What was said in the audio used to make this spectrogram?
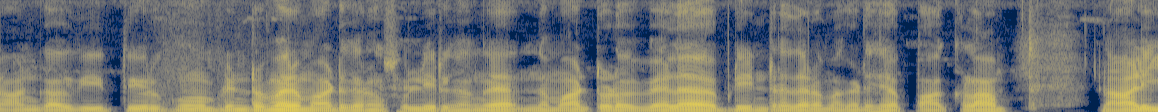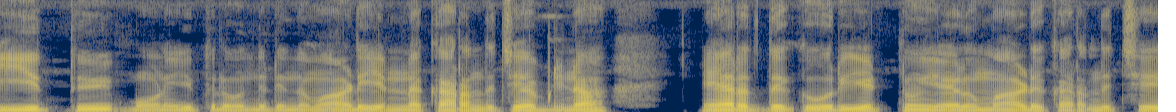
நான்காவது ஈத்து இருக்கும் அப்படின்ற மாதிரி மாட்டுக்காரங்க சொல்லியிருக்காங்க. இந்த மாட்டோட விலை அப்படின்றத நம்ம கடைசியாக பார்க்கலாம். நாலு ஈத்து போன ஈத்தில் வந்துட்டு இந்த மாடு என்ன கறந்துச்சு அப்படின்னா நேரத்துக்கு ஒரு எட்டும் ஏழும் மாடு கறந்துச்சு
